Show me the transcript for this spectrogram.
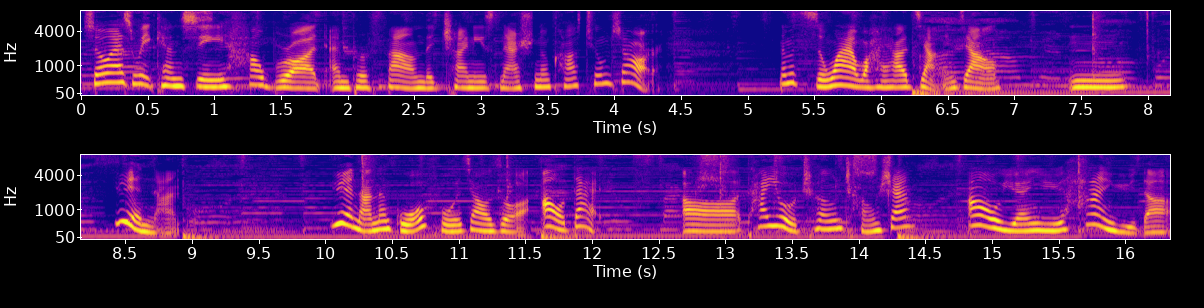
So as we can see how broad and profound the Chinese national costumes are。那么此外，我还要讲一讲，嗯，越南，越南的国服叫做奥黛，呃，它又称长衫。奥源于汉语的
